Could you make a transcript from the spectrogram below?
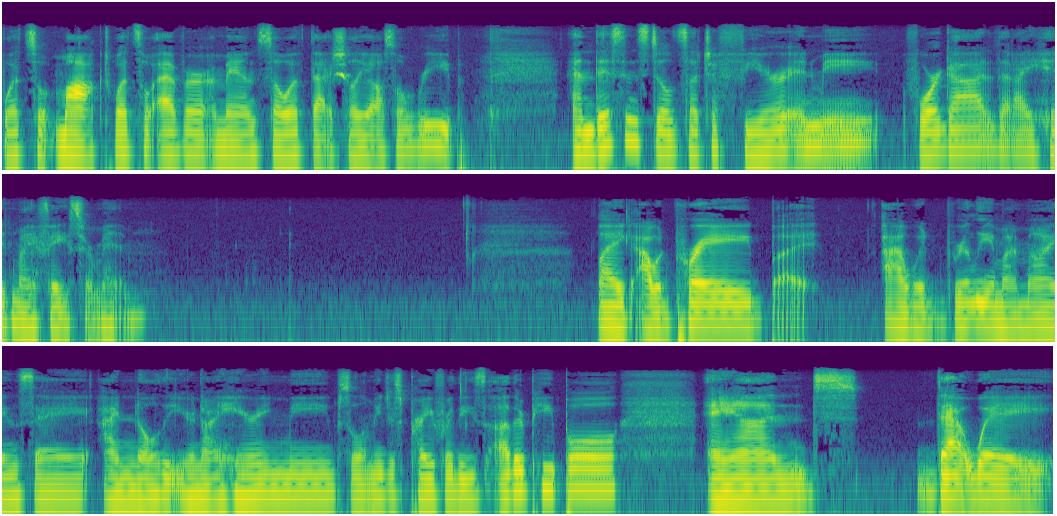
whatso- mocked. Whatsoever a man soweth, that shall he also reap. And this instilled such a fear in me for God that I hid my face from him. Like I would pray, but I would really in my mind say, I know that you're not hearing me, so let me just pray for these other people. And that way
